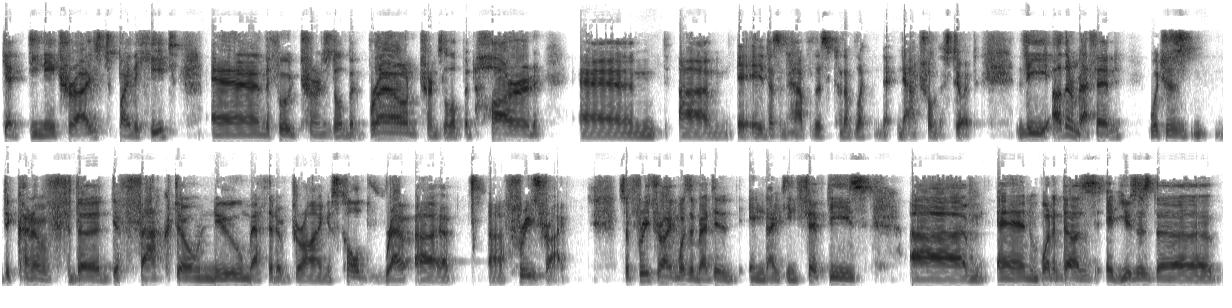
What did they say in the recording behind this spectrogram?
get denaturized by the heat, and the food turns a little bit brown, turns a little bit hard, and um, it, it doesn't have this kind of like naturalness to it. The other method, which is the kind of the de facto new method of drying, is called uh, uh, freeze dry. So freeze drying was invented in 1950s, um, and what it does, it uses the,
